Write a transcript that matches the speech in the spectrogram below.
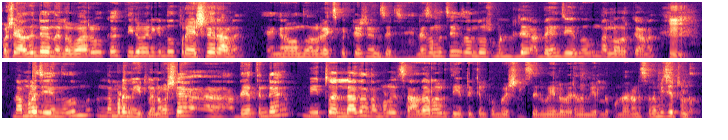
പക്ഷേ അതിന്റെ നിലവാരമൊക്കെ തീരുമാനിക്കേണ്ടത് പ്രേക്ഷകരാണ്. എങ്ങനെ വന്നു അവരുടെ എക്സ്പെക്ടേഷൻ അനുസരിച്ച്. എന്നെ സംബന്ധിച്ച് സന്തോഷ് പണ്ഡിറ്റ് അദ്ദേഹം ചെയ്യുന്നതും നല്ല വർക്കാണ് നമ്മൾ ചെയ്യുന്നതും നമ്മുടെ മീറ്ററാണ് പക്ഷേ അദ്ദേഹത്തിന്റെ അദ്ദേഹത്തിന്റെ മീറ്റർ അല്ലാതെ നമ്മൾ ഒരു സാധാരണ ഒരു തിയേറ്ററിക്കൽ കൊമേഴ്ഷ്യൽ സിനിമയിൽ വരുന്ന മീറ്ററിൽ കൊണ്ടുവരാൻ ശ്രമിച്ചിട്ടുള്ളത്.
